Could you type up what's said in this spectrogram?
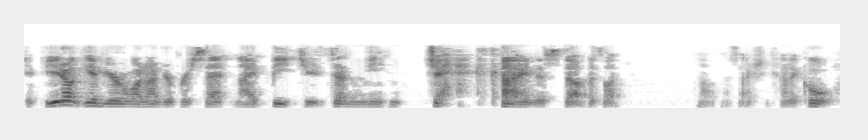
If you don't give your 100% and I beat you, it doesn't mean jack kind of stuff. It's like, oh, that's actually kind of cool.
